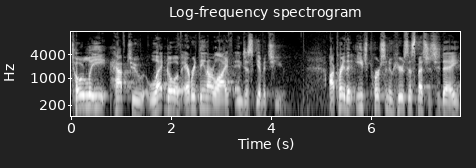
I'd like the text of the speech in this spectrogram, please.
totally have to let go of everything in our life and just give it to you. I pray that each person who hears this message today,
